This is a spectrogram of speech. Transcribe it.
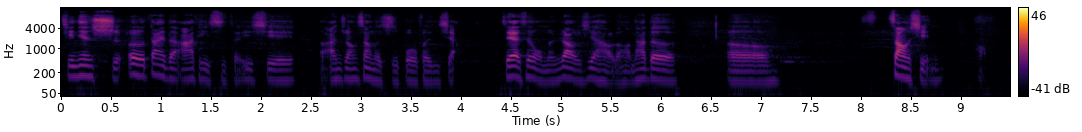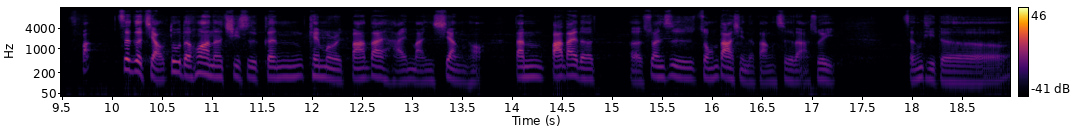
今天十二代的 Artis 的一些呃安装上的直播分享。这台车我们绕一下好了哈，它的呃造型，好八这个角度的话呢，其实跟 Camry 八代还蛮像哈，但八代的呃算是中大型的房车啦，所以整体的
